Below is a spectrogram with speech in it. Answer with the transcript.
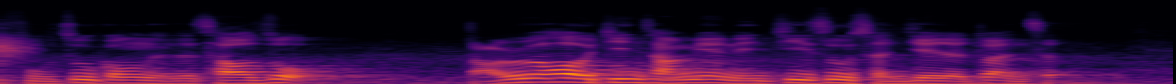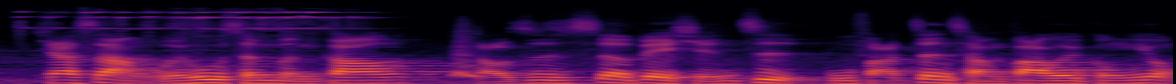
辅助功能的操作，导入后经常面临技术承接的断层，加上维护成本高，导致设备闲置，无法正常发挥功用。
